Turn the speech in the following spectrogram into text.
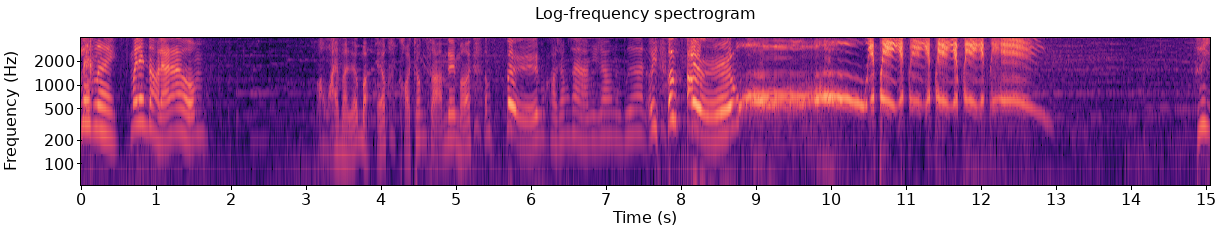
เลิกเลย ไม่เล่นต่อแล้วนะครับผม เอาไว้มาแล้วมาแล้ว ขอช่องสามได้ไหมเอาเติมขอช่องสามมีช่องหนึ่งเพื่อนเอ้ยเอาเติมยิปปี้ยิปปี้ยิปปี้ยิปปี้ยิปปี้เฮ้ย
